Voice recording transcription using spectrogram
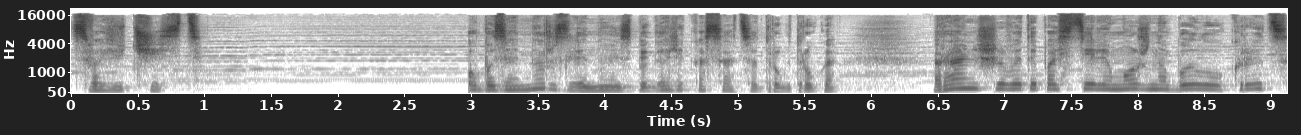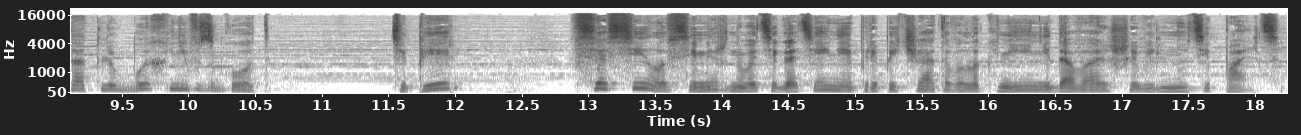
Свою честь? Оба замерзли, но избегали касаться друг друга. Раньше в этой постели можно было укрыться от любых невзгод. Теперь вся сила всемирного тяготения припечатывала к ней, не давая шевельнуть и пальцем.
